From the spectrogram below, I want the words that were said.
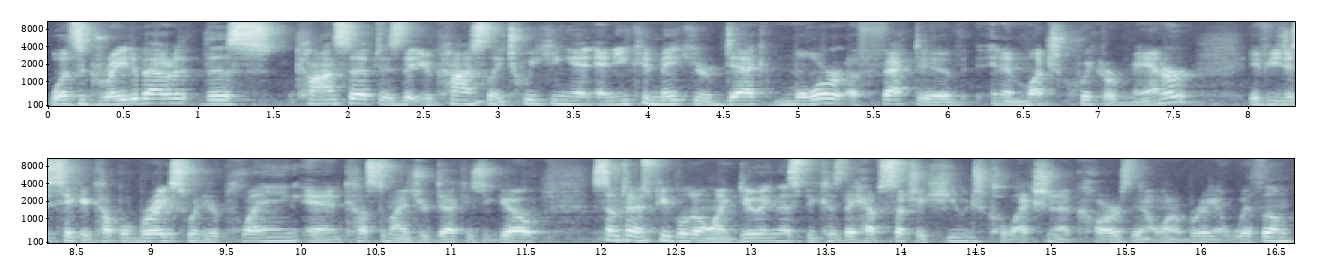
What's great about it, this concept is that you're constantly tweaking it and you can make your deck more effective in a much quicker manner if you just take a couple breaks when you're playing and customize your deck as you go. Sometimes people don't like doing this because they have such a huge collection of cards they don't want to bring it with them.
